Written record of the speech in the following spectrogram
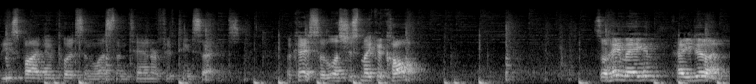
these five inputs in less than 10 or 15 seconds. Okay, so let's just make a call. So hey Megan, how you doing?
